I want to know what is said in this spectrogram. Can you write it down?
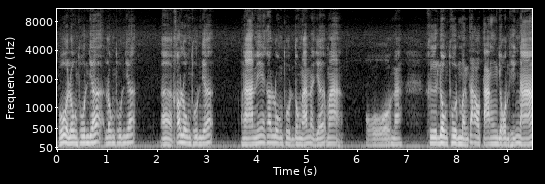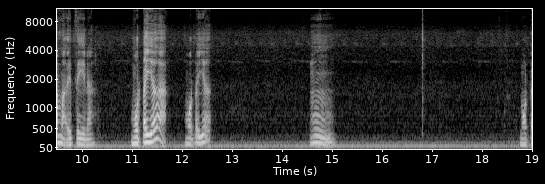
โอ้ลงทุนเยอะ ลงทุนเยอะ เออเขาลงทุนเยอะ งานนี้เขาลงทุนตรงนั้นอะ เยอะมาก โอ้นะคือลงทุนเหมือนก็เอาตังค์โยนทิ้งน้ำอะเอฟซีนะหมดไปเยอะ หมดไปเยอะ อืมหมดไป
